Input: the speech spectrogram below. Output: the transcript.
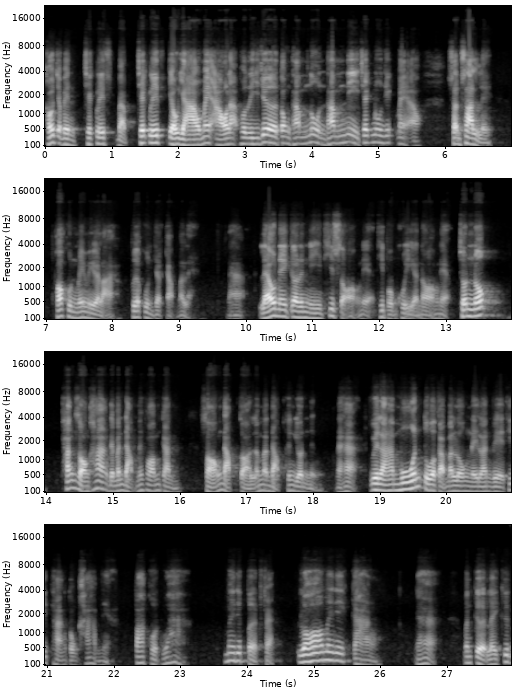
เขาจะเป็นเช็คลิสต์แบบเช็คลิสต์ยาวๆ ไม่เอาละ procedure ต้องทำนู่นทำนี่ เช็คนู่นเช็คไม่เอา สั้นๆเลย เพราะคุณไม่มีเวลาเพื่อคุณจะกลับมาแหละนะฮะแล้วในกรณีที่สองเนี่ยที่ผมคุยกับน้องเนี่ยชนนกทั้งสองข้างแต่มันดับไม่พร้อมกันสองดับก่อนแล้วมาดับเครื่องยนต์หนึ่งนะฮะเวลาม้วนตัวกลับมาลงในรันเวย์ทิศทางตรงข้ามเนี่ยปรากฏว่าไม่ได้เปิดแฟลชล้อไม่ได้กลาง นะฮะมันเกิดอะไรขึ้น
